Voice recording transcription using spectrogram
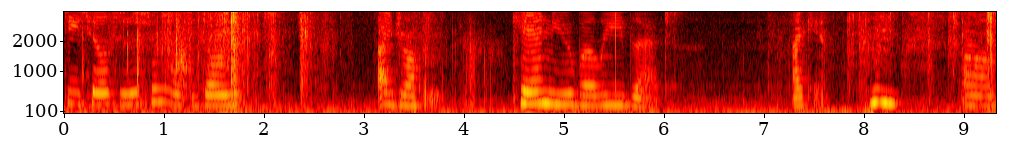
details to this one. I have to draw it. I dropped it. Can you believe that? I can't. um,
